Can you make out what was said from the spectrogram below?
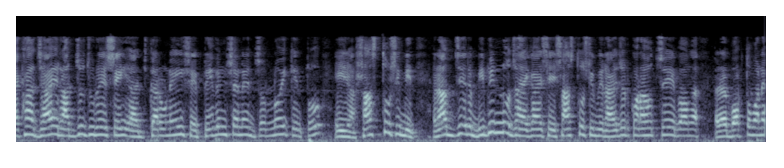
দেখা যায় রাজ্য জুড়ে, সেই কারণেই সেই প্রিভেনশনের জন্যই কিন্তু এই স্বাস্থ্য শিবির রাজ্যের বিভিন্ন জায়গায় সেই স্বাস্থ্য শিবির আয়োজন করা হচ্ছে এবং বর্তমানে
